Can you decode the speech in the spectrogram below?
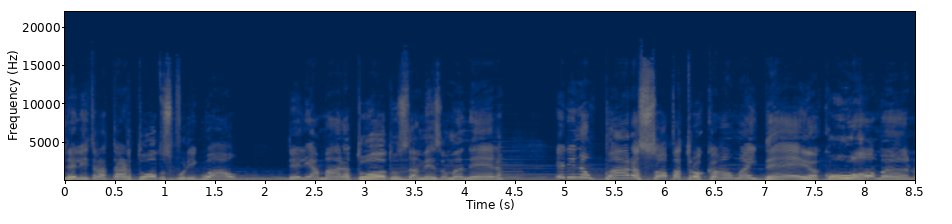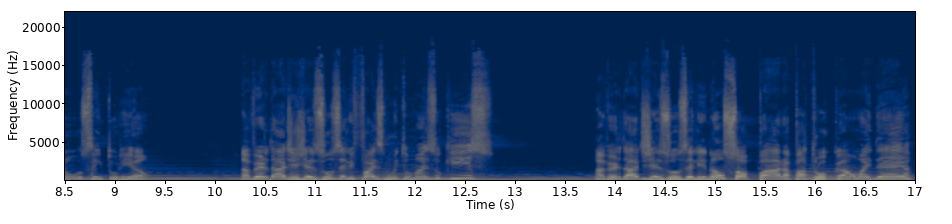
dele tratar todos por igual, dele amar a todos da mesma maneira. Ele não para só para trocar uma ideia com o romano, o centurião. Na verdade, Jesus ele faz muito mais do que isso. Na verdade, Jesus ele não só para para trocar uma ideia,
